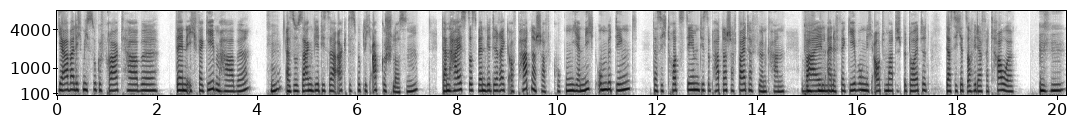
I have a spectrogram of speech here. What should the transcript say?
Ja, weil ich mich so gefragt habe, wenn ich vergeben habe, hm? also sagen wir, dieser Akt ist wirklich abgeschlossen, dann heißt das, wenn wir direkt auf Partnerschaft gucken, ja nicht unbedingt, dass ich trotzdem diese Partnerschaft weiterführen kann, weil mhm. eine Vergebung nicht automatisch bedeutet, dass ich jetzt auch wieder vertraue. Mhm.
